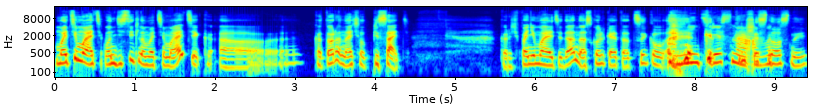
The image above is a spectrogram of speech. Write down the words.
математик, он действительно математик, а, который начал писать. Короче, понимаете, да, насколько это цикл а мне интересно, крышесносный. А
